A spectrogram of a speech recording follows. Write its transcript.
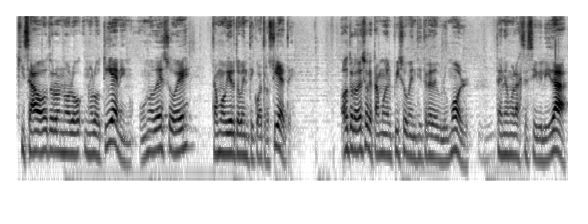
quizá otros no lo, no lo tienen. Uno de esos es, estamos abiertos 24/7. Otro de esos que estamos en el piso 23 de Blue Mall. Tenemos la accesibilidad,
